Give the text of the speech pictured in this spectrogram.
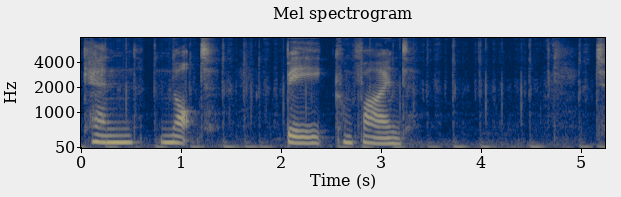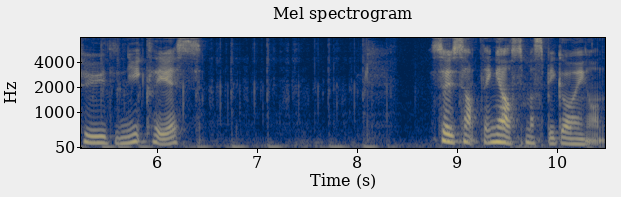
cannot be confined to the nucleus. So something else must be going on.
